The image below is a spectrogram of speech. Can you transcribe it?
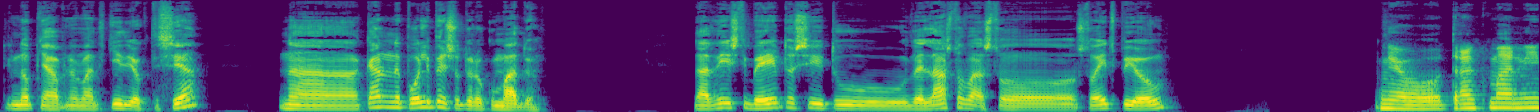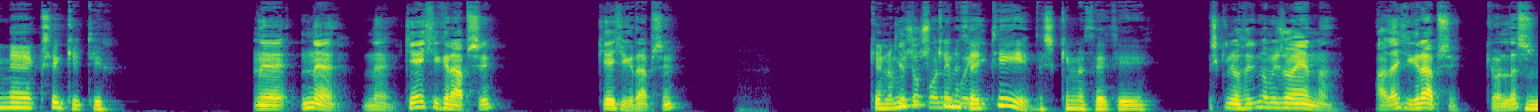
την όποια πνευματική ιδιοκτησία να κάνουν πολύ περισσότερο κουμάντο. Δηλαδή στην περίπτωση του The Last of Us στο, στο HBO ναι, ο Drunkman είναι executive. Ε, ναι, ναι. Και έχει γράψει. Και έχει γράψει. Και νομίζω και σκηνοθετεί. Δεν σκηνοθετεί. Σκηνοθετεί νομίζω ένα. Αλλά έχει γράψει κιόλας.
